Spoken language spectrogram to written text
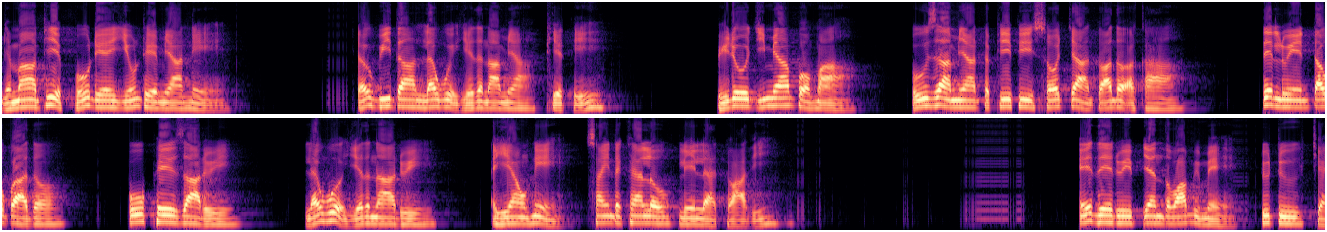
မြမဖြစ်ဗုဒ္ဓရဲ့ယွန်းထေများနှင့်ဒုတ်ပြီးသားလက်ဝိယေဒနာများဖြစ်သည်ဗီဒီယိုကြီးများပေါ်မှ ဦးဇများတဖြည်းဖြည်းစောကျသွားသောအခါတစ်လွင်တောက်ပသောပိုးဖေးစတွေလက်ဝတ်ယေဒနာတွေအယောင်နှင့်ဆိုင်တစ်ခန်းလုံးလင်းလက်သွားသည်ဧည့်သည်တွေပြန်သွားပြီမဲ့တူတူကြံ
